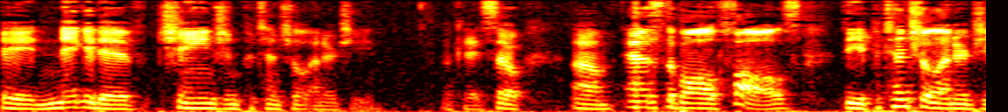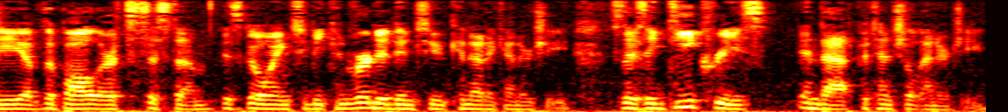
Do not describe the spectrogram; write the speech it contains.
a negative change in potential energy. Okay so um, as the ball falls the potential energy of the ball earth system is going to be converted into kinetic energy. So there's a decrease in that potential energy.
